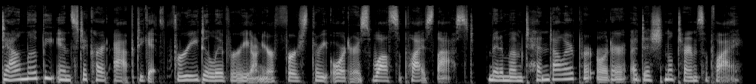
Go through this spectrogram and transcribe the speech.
Download the Instacart app to get free delivery on your first three orders while supplies last. Minimum $10 per order, additional term supply.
